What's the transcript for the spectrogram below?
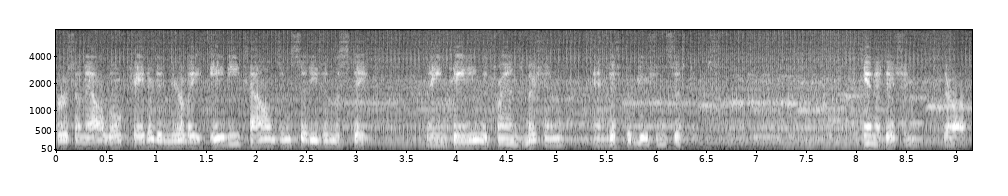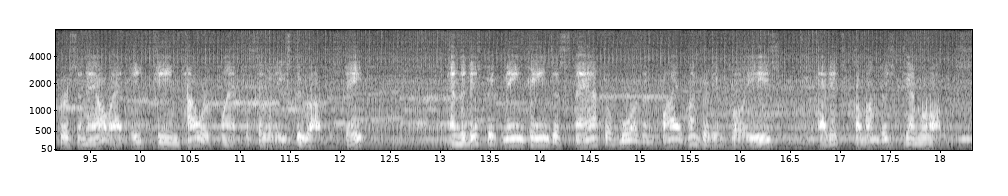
personnel located in nearly 80 towns and cities in the state, maintaining the transmission and distribution systems. In addition, there are personnel at 18 power plant facilities throughout the state, and the district maintains a staff of more than 500 employees at its Columbus General Office.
